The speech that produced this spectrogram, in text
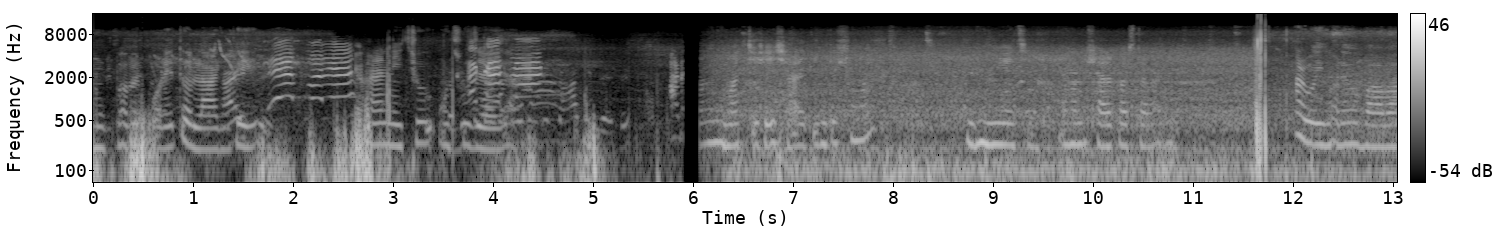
মুখ ভাবে পড়ে তো লাগবে। এখানে নিচু, উঁচু জায়গা। ঘুমাচ্ছে সেই সাড়ে তিনটের সময়। ঘুমিয়েছে। এখন সাড়ে পাঁচটা বাজে। আর ওই ঘরেও বাবা,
